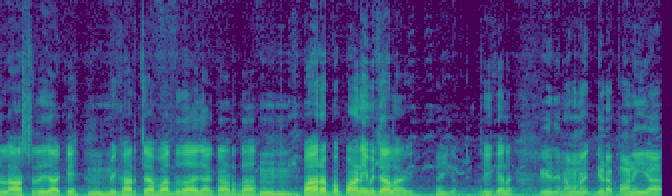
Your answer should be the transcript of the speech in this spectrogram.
ਲਾਸਟ ਤੇ ਜਾ ਕੇ ਵੀ ਖਰਚਾ ਵੱਧਦਾ ਜਾਂ ਘਟਦਾ ਪਰ ਆਪਾਂ ਪਾਣੀ ਬਚਾ ਲਾਂਗੇ। ਸਹੀ ਗੱਲ ਠੀਕ ਹੈ ਨਾ? ਇਹਦੇ ਨਾਲ ਹੁਣ ਜਿਹੜਾ ਪਾਣੀ ਆ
